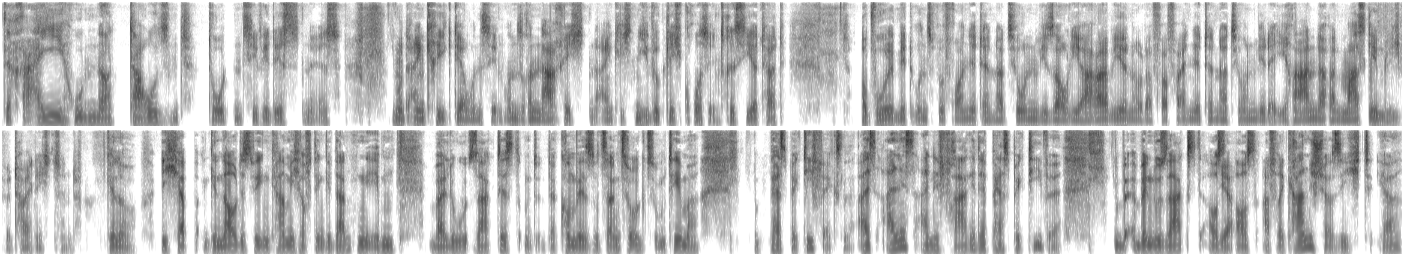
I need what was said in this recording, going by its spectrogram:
300.000 toten Zivilisten ist und ein Krieg, der uns in unseren Nachrichten eigentlich nie wirklich groß interessiert hat, obwohl mit uns befreundete Nationen wie Saudi-Arabien oder verfeindete Nationen wie der Iran daran maßgeblich mhm. beteiligt sind. Genau. Ich habe genau deswegen kam ich auf den Gedanken eben, weil du sagtest und da kommen wir sozusagen zurück zum Thema Perspektivwechsel. Als alles eine Frage der Perspektive. Wenn du sagst aus ja. aus afrikanischer Sicht, ja,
